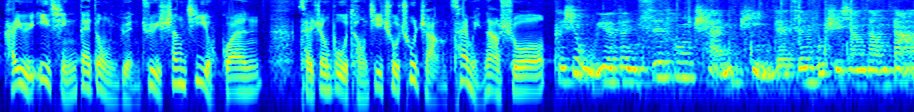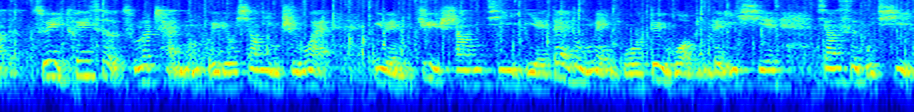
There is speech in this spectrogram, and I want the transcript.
还与疫情带动远距商机有关。财政部统计处处长蔡美娜说：“可是五月份资通产品的增幅是相当大的，所以推测除了产能回流效应之外，远距商机也带动美国对我们的一些相似不器、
